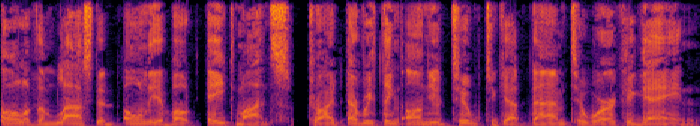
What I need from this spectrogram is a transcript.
All of them lasted only about 8 months. Tried everything on YouTube to get them to work again.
